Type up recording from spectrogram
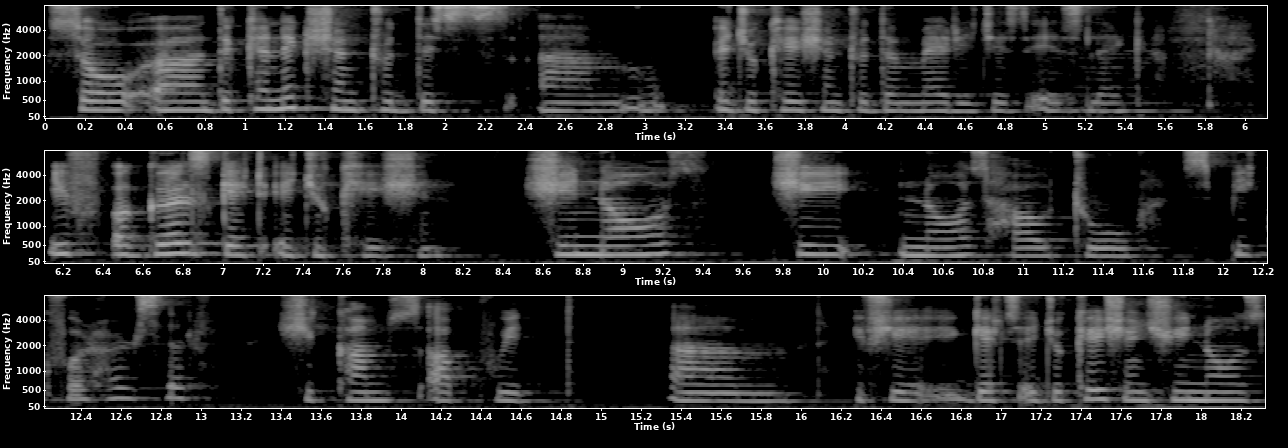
So uh, the connection to this um, education to the marriages is like if a girls get education she knows she knows how to speak for herself. She comes up with um, if she gets education she knows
